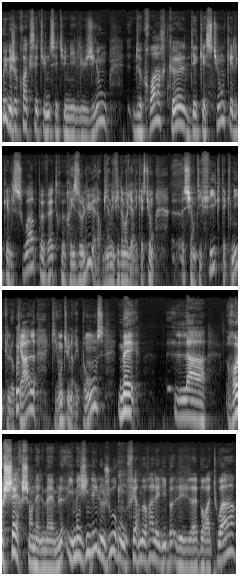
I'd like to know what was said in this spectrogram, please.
Oui, mais je crois que c'est une, c'est une illusion de croire que des questions, quelles qu'elles soient, peuvent être résolues. Alors bien évidemment, il y a des questions euh, scientifiques, techniques, locales, qui ont une réponse, mais la recherche en elle-même, imaginez le jour où on fermera les, laboratoires,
